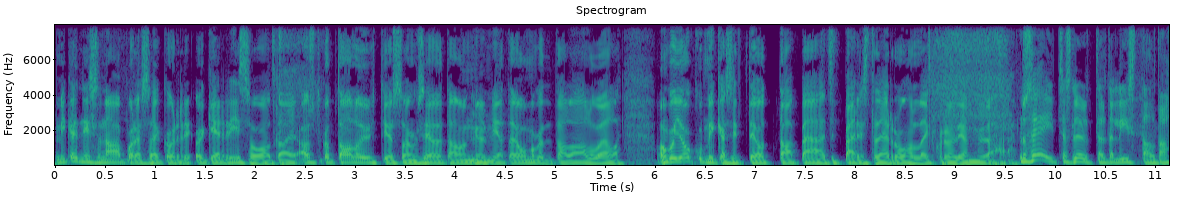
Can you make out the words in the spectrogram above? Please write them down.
Mikä niissä naapureissa ei ole oikein risoo? Tai asutko taloyhtiössä, onko siellä jotain ongelmia tai omakotitaloalueella? Onko joku, mikä sitten ottaa päät, että päristelee ruohonleikkurilla liian myöhään? No se ei itse asiassa löydy tältä listalta,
